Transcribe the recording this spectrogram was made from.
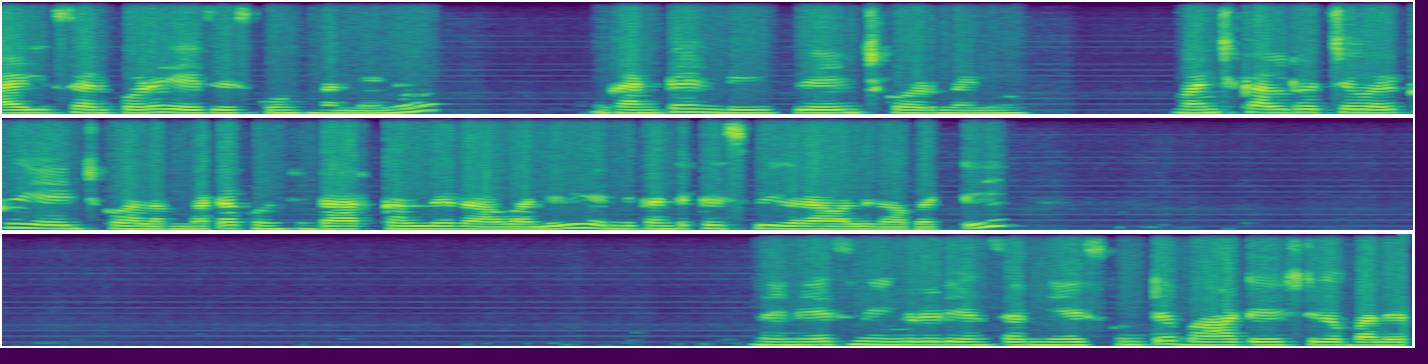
ఆయిల్కి సరిపడా వేసేసుకుంటున్నాను నేను. ఇంకంతే అండి. వేయించుకోవడం నేను మంచి కలర్ వచ్చే వరకు వేయించుకోవాలన్నమాట. కొంచెం డార్క్ కలర్ రావాలి. ఎందుకంటే క్రిస్పీగా రావాలి కాబట్టి. నేను వేసిన ఇంగ్రీడియంట్స్ అన్ని వేసుకుంటే బాగా టేస్ట్గా భలే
